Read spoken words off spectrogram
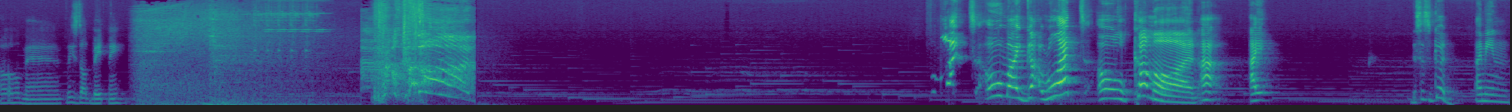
Oh man, please don't bait me. Oh my god, what? Oh, come on. I, I... This is good. I mean,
